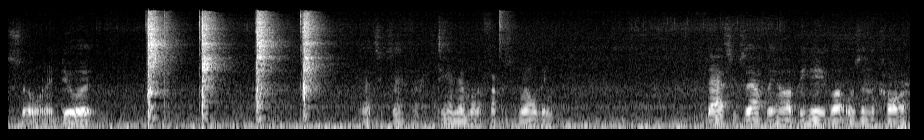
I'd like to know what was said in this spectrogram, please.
so when I do it, that's exactly right. Damn, that motherfucker's welding. That's exactly how it behaved while it was in the car.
